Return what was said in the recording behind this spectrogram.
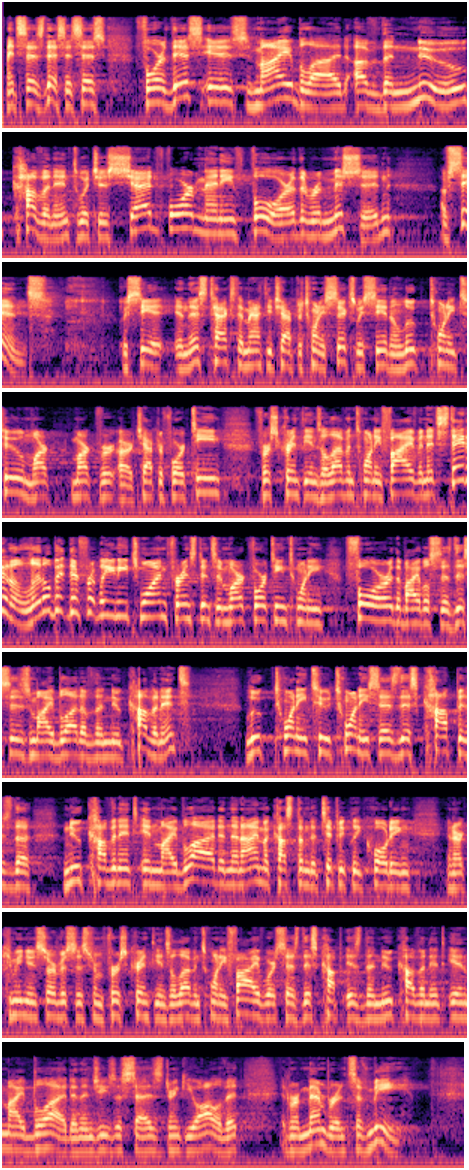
it says this it says, For this is my blood of the new covenant, which is shed for many for the remission of sins. We see it in this text in Matthew chapter 26. We see it in Luke 22, Mark, Mark or chapter 14, 1 Corinthians 11, 25. And it's stated a little bit differently in each one. For instance, in Mark 14, 24, the Bible says, This is my blood of the new covenant. Luke 22 20 says, This cup is the new covenant in my blood. And then I'm accustomed to typically quoting in our communion services from 1 Corinthians 11 25, where it says, This cup is the new covenant in my blood. And then Jesus says, Drink you all of it in remembrance of me.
